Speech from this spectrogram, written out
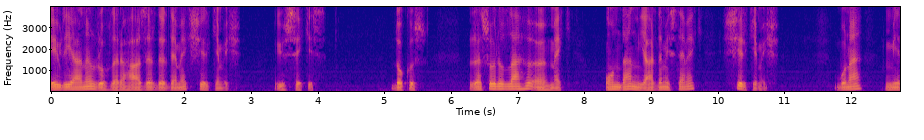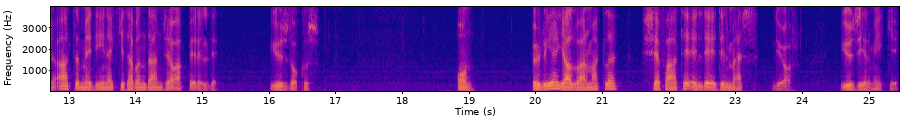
evliyanın ruhları hazırdır demek şirk imiş. 108. 9. Resulullah'ı övmek, ondan yardım istemek şirk imiş. Buna Mirat-ı Medine kitabından cevap verildi. 109. 10. Ölüye yalvarmakla şefaati elde edilmez diyor. 122.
